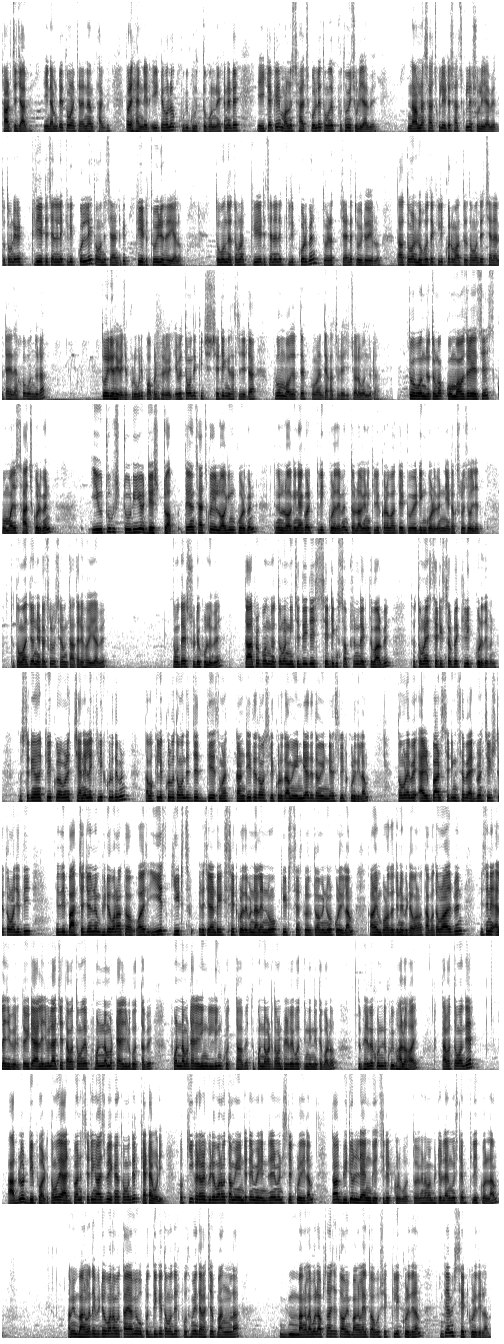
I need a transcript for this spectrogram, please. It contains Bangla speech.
সার্চে যাবে। এই নামটাই তোমার চ্যানেলে নাম থাকবে। তারপরে হ্যান্ডেল এইটা হলো খুবই গুরুত্বপূর্ণ। এখানে এটা, এইটাকে মানুষ সার্চ করলে তোমাদের প্রথমেই চলে যাবে। নাম না সার্চ করলে, এটা সার্চ করলে চলে যাবে। তো তোমরা এখানে ক্রিয়েটে চ্যানেলে ক্লিক করলেই তোমাদের চ্যানেলটাকে ক্রিয়েট তৈরি হয়ে গেল। তো বন্ধুরা, তোমরা ক্রিয়েট চ্যানেলে ক্লিক করবে, তো এটা চ্যানেলটা তৈরি হয়ে গেলো। তাও তোমার লোহোতে ক্লিক করা মাত্র তোমাদের চ্যানেলটায় দেখো বন্ধুরা। তৈরি হয়ে গেছে, পুরোপুরি প্রপারলি তৈরি হয়েছে এবার তোমাদের কিছু সেটিংস আছে যেটা ক্রোম ব্রাউজারতে তোমার দেখা চলে এসেছে। চলো বন্ধুরা। তো বন্ধুরা, তোমরা ক্রোম ব্রাউজারে এসে ক্রোম ব্রাউজার সার্চ করবেন। ইউটিউব স্টুডিও ডেস্কটপ তো এখানে সার্চ করে লগ ইন করবেন। তো এখানে লগ ইনে একবার ক্লিক করে দেবেন। তো লগ ইনে ক্লিক করার বাদ একটু ওয়েটিং করবেন। নেটওয়ার্ক স্লো চলে যাবে তো তোমার যে নেটওয়ার্ক চলবে সেরকম তাড়াতাড়ি হয়ে যাবে। তোমাদের স্টুডিও খুলবে। তারপর বন্ধু তোমরা নিচে দিয়ে যে সেটিংস অপশান দেখতে পারবে, তো তোমরা এই সেটিংস অপশানে ক্লিক করে দেবেন। তো সেটিংয়ে ক্লিক করার পরে চ্যানেলে ক্লিক করে দেবেন। তারপর ক্লিক করবে তোমাদের যে দেশ মানে কান্ট্রিতে তোমার সিলেক্ট করে আমি ইন্ডিয়াতে তো আমি ইন্ডিয়া সিলেক্ট করে দিলাম। তোমরা এবার অ্যাডভান্স সেটিংস হিসাবে অ্যাডভান্স সেটিংসটা তোমরা যদি যদি বাচ্চার জন্য ভিডিও বানাও, তো ইয়েস কিডস এটা চ্যানেলটাকে সিলেক্ট করে দেবেন নাহলে নো কিডস সিলেক্ট করে তো আমি নো করে দিলাম। কারণ আমি বড়দের জন্য ভিডিও বানাও তারপর তোমরা আসবেন, এখানে এলিজিবল তো এটা এলিজিবল আছে। তারপর তোমাদের ফোন নাম্বারটা এলিজিবল করতে হবে। ফোন নাম্বারটা লিঙ্ক লিঙ্ক করতে হবে। তো ফোন নাম্বারটা তোমরা ভেরিফাই করতে নিয়ে নিতে পারো। তো ভেরিফাই করলে খুবই ভালো হয়। তারপর তোমাদের আপলোড ডিফল্ট তোমাদের অ্যাডভান্স সেটিং আসবে, এখানে তোমাদের ক্যাটাগরি তো কী ক্যাটাগরি ভিডিও বানাবো, তো আমি এন্টারটেনমেন্ট এন্টারটেনমেন্ট সিলেক্ট করে দিলাম। তারপর ভিডিও ল্যাঙ্গুয়েজ সিলেক্ট করব। তো এখানে আমার ভিডিও ল্যাঙ্গুয়েজটা আমি ক্লিক করলাম। আমি বাংলাতে ভিডিও বানাবো, তাই আমি ওপর দিকে তোমাদের প্রথমেই দেখাচ্ছে বাংলা বাংলা বলে অপশান আছে, তো আমি বাংলায় তো অবশ্যই ক্লিক করে দিলাম। কিন্তু আমি সেট করে দিলাম।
